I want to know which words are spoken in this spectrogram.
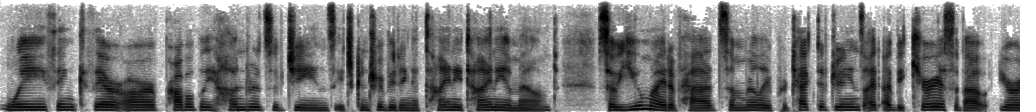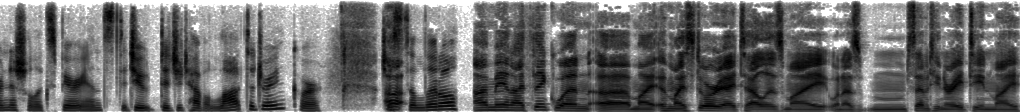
we think there are probably hundreds of genes, each contributing a tiny, tiny amount. So you might have had some really protective genes. I'd, I'd be curious about your initial experience. Did you did you have a lot to drink or just uh, a little? I mean, I think when uh, my my story I tell is my when I was mm, seventeen or eighteen, my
